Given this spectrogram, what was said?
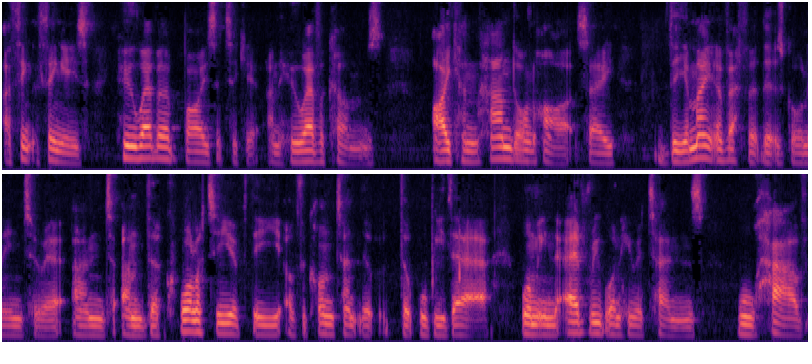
I think the thing is whoever buys a ticket and whoever comes I can hand on heart say the amount of effort that has gone into it and and the quality of the of the content that that will be there will mean that everyone who attends will have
